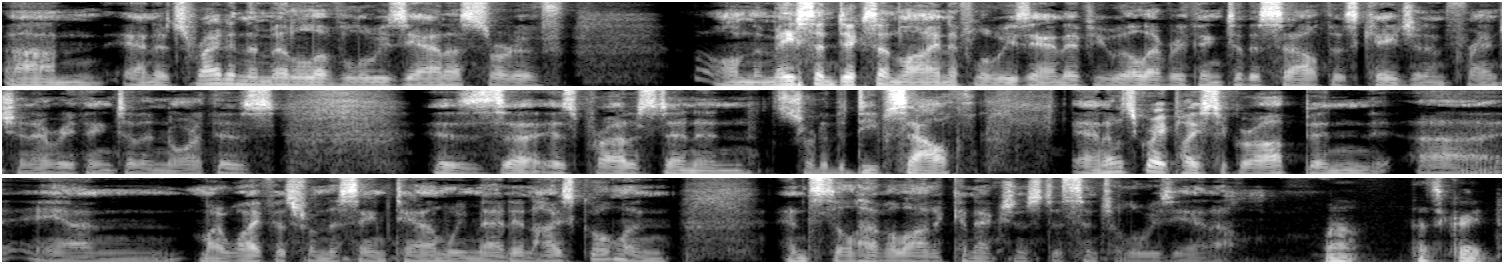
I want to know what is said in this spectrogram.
Um, and it's right in the middle of Louisiana, sort of on the Mason Dixon line of Louisiana, if you will. Everything to the south is Cajun and French, and everything to the north is is uh, is Protestant and sort of the deep south and it was a great place to grow up. And uh, and my wife is from the same town. We met in high school, and and still have a lot of connections to Central Louisiana. Wow, that's great.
